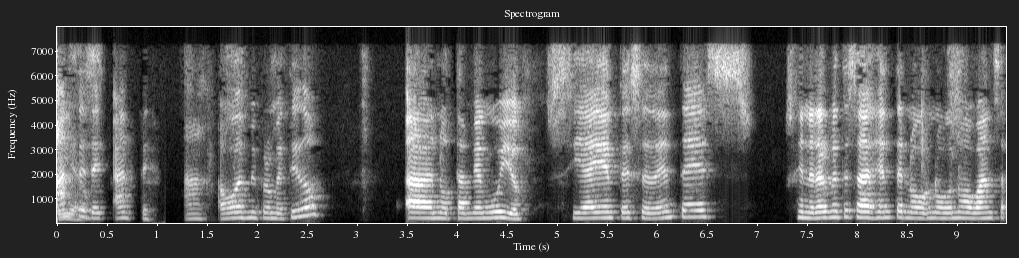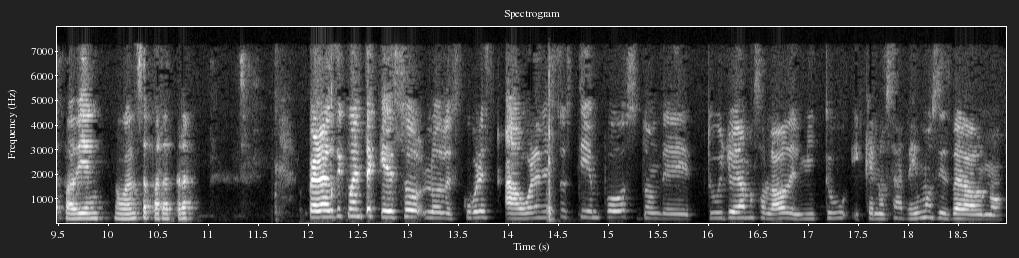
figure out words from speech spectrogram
antes de, antes. Ah, ¿ahora es mi prometido? Ah, no, también huyo. Si hay antecedentes, generalmente esa gente no, no, no avanza para bien, no avanza para atrás. Pero haz de cuenta que eso lo descubres ahora en estos tiempos donde tú y yo ya hemos hablado del Me Too y que no sabemos si es verdad o no.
